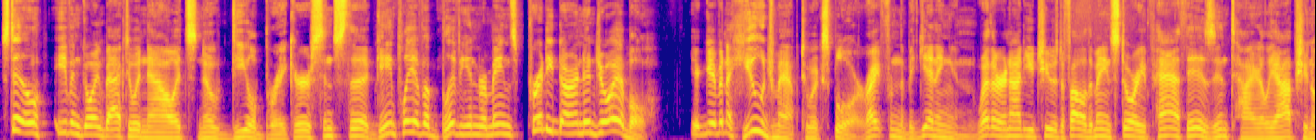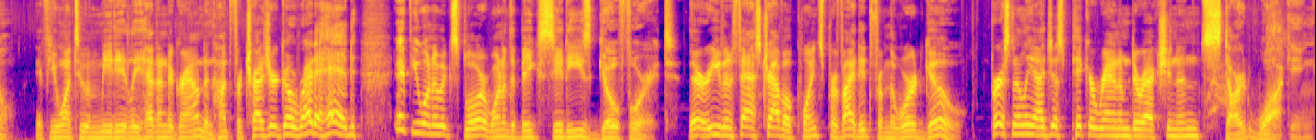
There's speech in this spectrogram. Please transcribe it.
Still, even going back to it now, it's no deal breaker since the gameplay of Oblivion remains pretty darned enjoyable. You're given a huge map to explore right from the beginning, and whether or not you choose to follow the main story path is entirely optional. If you want to immediately head underground and hunt for treasure, go right ahead. If you want to explore one of the big cities, go for it. There are even fast travel points provided from the word go. Personally, I just pick a random direction and start walking.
